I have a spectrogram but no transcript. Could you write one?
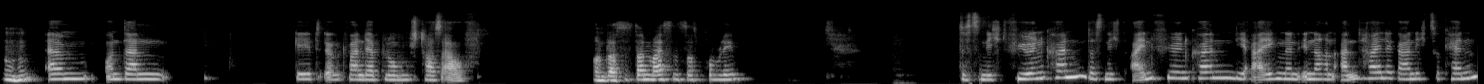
Mhm. Ähm, und dann geht irgendwann der Blumenstrauß auf. Und was ist dann meistens das Problem? Das nicht fühlen können, das nicht einfühlen können, die eigenen inneren Anteile gar nicht zu kennen.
